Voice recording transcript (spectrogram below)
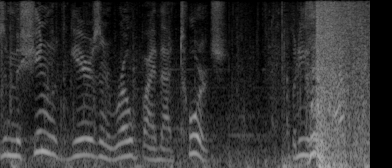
There's a machine with gears and rope by that torch. What do you think that's?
